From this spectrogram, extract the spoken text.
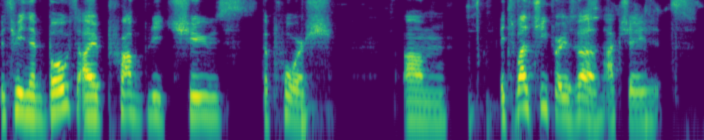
between the both, I probably choose the Porsche. Um, it's well cheaper as well. Actually, it's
